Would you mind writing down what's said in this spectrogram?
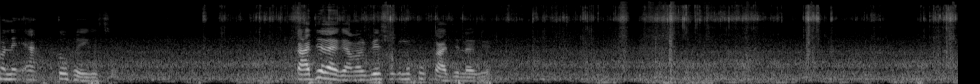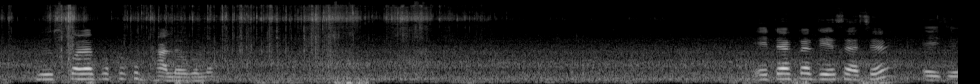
মানে এত হয়ে গেছে। কাজে লাগে আমার, বেশ ওগুলো খুব কাজে লাগে। ইউজ করার পক্ষে খুব ভালো ওগুলো এটা একটা ড্রেস আছে, এই যে।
